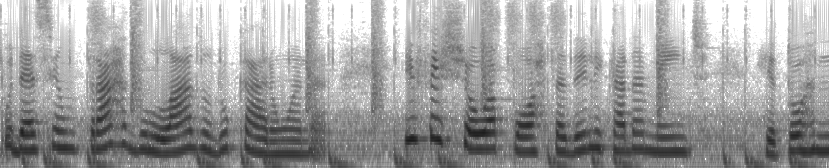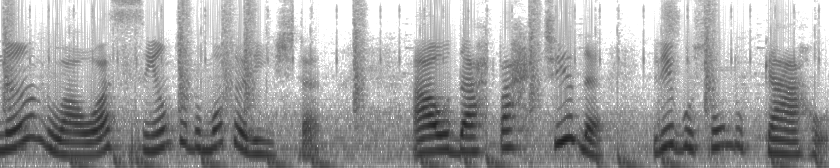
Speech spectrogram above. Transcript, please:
pudesse entrar do lado do carona, e fechou a porta delicadamente, retornando ao assento do motorista. Ao dar partida, liga o som do carro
